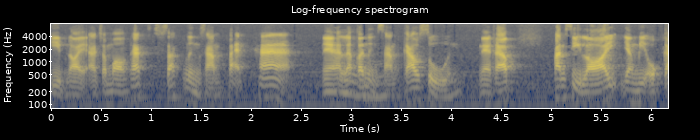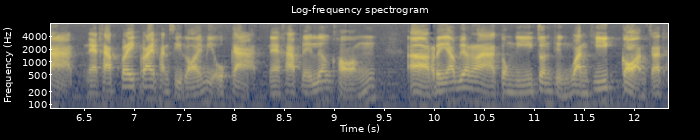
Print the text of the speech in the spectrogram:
ทีฟหน่อยอาจจะมองทักสัก 1385 นะฮะแล้วก็ 1390 นะครับ 1,400 ยังมีโอกาสนะครับ ใกล้ๆ 1,400 มีโอกาสนะครับ ในเรื่องของอาระยะเวลาตรงนี้จนถึงวันที่ก่อนจะแถ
